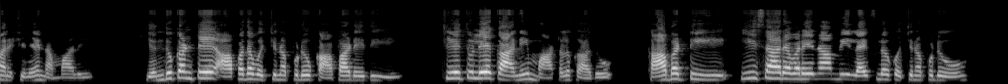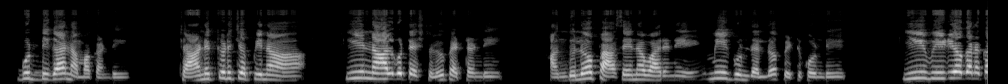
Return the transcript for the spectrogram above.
మనిషినే నమ్మాలి. ఎందుకంటే ఆపద వచ్చినప్పుడు కాపాడేది చేతులే కాని మాటలు కాదు. కాబట్టి ఈసారి ఎవరైనా మీ లైఫ్లోకి వచ్చినప్పుడు గుడ్డిగా నమ్మకండి. చాణక్యుడు చెప్పిన ఈ నాలుగు టెస్టులు పెట్టండి. అందులో పాస్ అయిన వారిని మీ గుండెల్లో పెట్టుకోండి. ఈ వీడియో గనక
